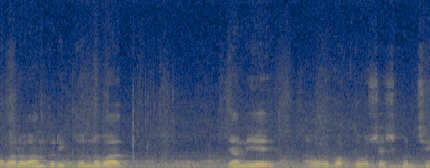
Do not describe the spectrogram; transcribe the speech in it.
আবারও আন্তরিক ধন্যবাদ জানিয়ে আমার বক্তব্য শেষ করছি।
